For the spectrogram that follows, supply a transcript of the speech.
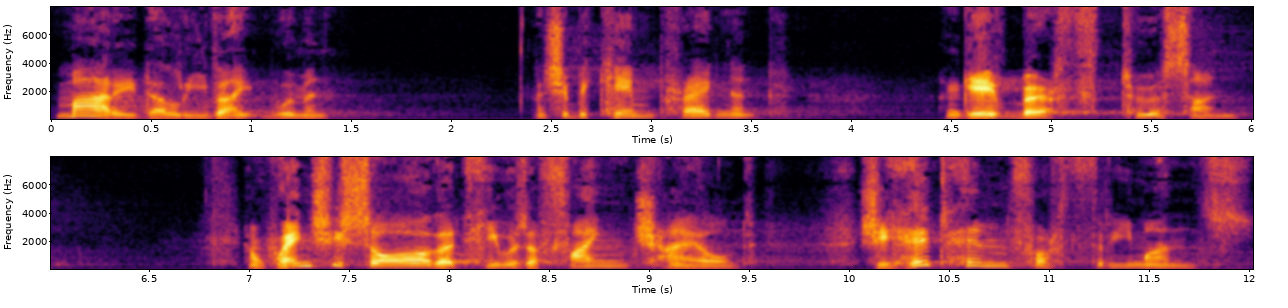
married a Levite woman, and she became pregnant and gave birth to a son. And when she saw that he was a fine child, she hid him for three months.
